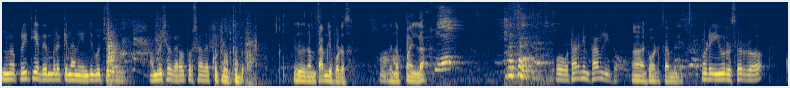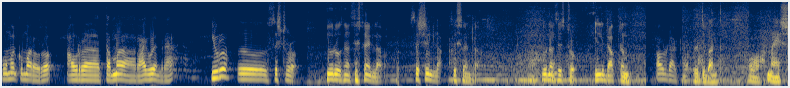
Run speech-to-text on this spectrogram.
ನಿಮ್ಮ ಪ್ರೀತಿಯ ಬೆಂಬಲಕ್ಕೆ ನಾನು ಎಂದಿಗೂ ಚಿರ ಅಂಬರೀಷ್ ಅವ್ರಿಗೆ ಅರವತ್ತು ವರ್ಷ ಆದಾಗ ಕೊಟ್ಟಿರುವಂಥದ್ದು. ಇದು ನಮ್ಮ ಫ್ಯಾಮಿಲಿ ಫೋಟೋ ಸರ್. ನಪ್ಪ ಇಲ್ಲ. ಓ ಒಟ್ಟಾರೆ ನಿಮ್ಮ ಫ್ಯಾಮಿಲಿ ಇದು? ಹಾಂ ಟೋಟಲ್ ಫ್ಯಾಮಿಲಿ ನೋಡಿ ಇವರು ಸರ್ ಕೋಮಲ್ ಕುಮಾರ್ ಅವರು ಅವರ ತಮ್ಮ ರಾಘವೇಂದ್ರ ಇವರು ಸಿಸ್ಟರು ಇವರು ನನ್ನ ಸಿಸ್ಟರ್ ಇಲ್ಲ ಸಿಸ್ಟರ್ ಇಲ್ಲ ಸಿಸ್ಟರ್ ಇಲ್ಲ ಇವ್ರು ನನ್ನ ಸಿಸ್ಟ್ರು ಇಲ್ಲಿ ಡಾಕ್ಟರ್ ಅವರು ಡಾಕ್ಟ್ರು ಪ್ರತಿಭಾ ಅಂತ ಓ ನೈಸ್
